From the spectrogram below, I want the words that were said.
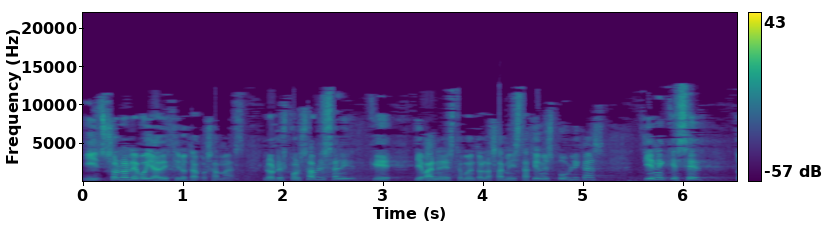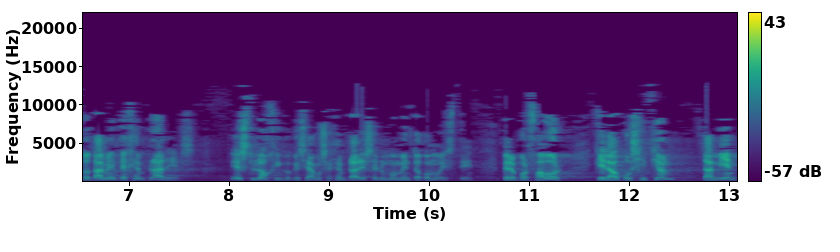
Y solo le voy a decir otra cosa más. Los responsables que llevan en este momento las administraciones públicas tienen que ser totalmente ejemplares. Es lógico que seamos ejemplares en un momento como este. Pero, por favor, que la oposición también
